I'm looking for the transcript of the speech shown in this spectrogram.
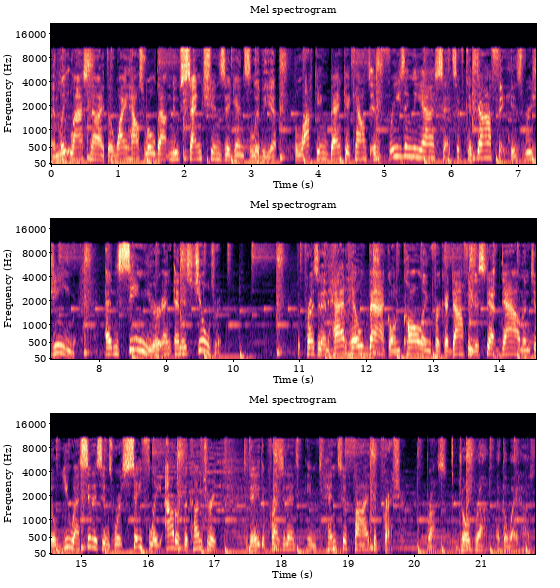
And late last night, the White House rolled out new sanctions against Libya, blocking bank accounts and freezing the assets of Gaddafi, his regime, and Senior and, and his children. President had held back on calling for Gaddafi to step down until U.S. citizens were safely out of the country. Today, the president intensified the pressure. Russ. Joel Brown at the White House.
